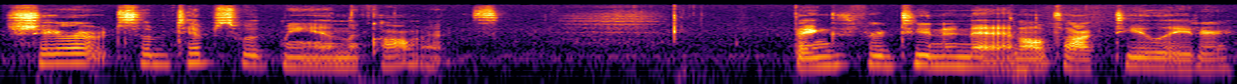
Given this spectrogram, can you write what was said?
Share some tips with me in the comments. Thanks for tuning in. I'll talk to you later.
